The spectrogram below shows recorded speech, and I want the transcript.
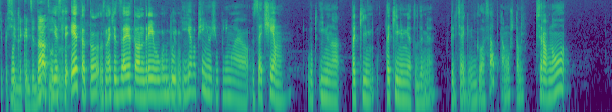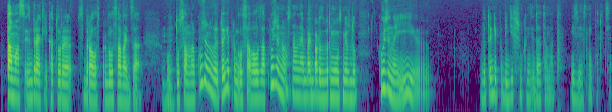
типа, сильный вот, кандидат. Если вот... это, то, значит, за эту Андрееву мы будем. И я вообще не очень понимаю, зачем вот именно таким, такими методами перетягивать голоса, потому что все равно та масса избирателей, которая собиралась проголосовать за угу. вот ту самую Кузину, в итоге проголосовала за Кузину. Основная борьба развернулась между Кузиной и э, в итоге победившим кандидатом от известной партии.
